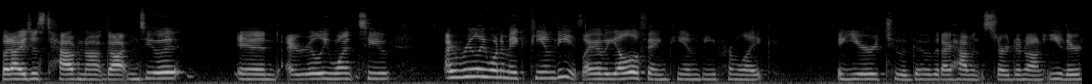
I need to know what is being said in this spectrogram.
but I just have not gotten to it, and I really want to. I really want to make PMVs. I have a Yellowfang PMV from like a year or two ago that I haven't started on either.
